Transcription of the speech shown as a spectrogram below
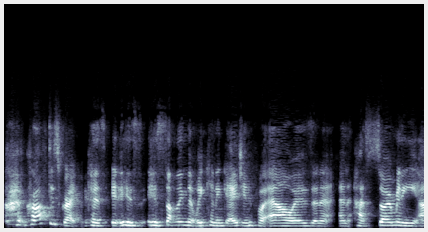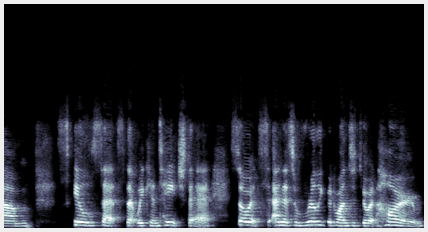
craft is great because it is is something that we can engage in for hours, and it, and it has so many um, skill sets that we can teach there. So it's and it's a really good one to do at home.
